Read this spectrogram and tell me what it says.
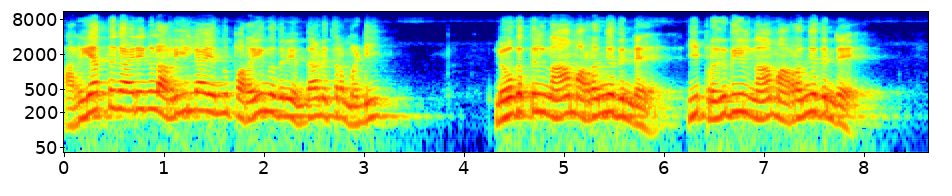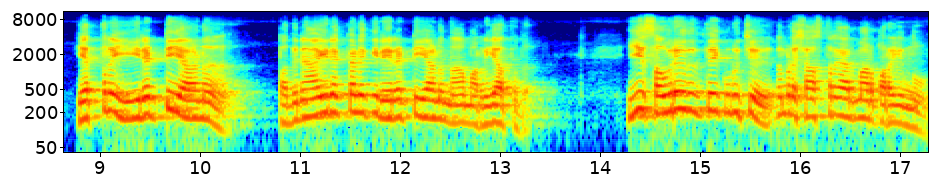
അറിയാത്ത കാര്യങ്ങൾ അറിയില്ല എന്ന് പറയുന്നതിന് എന്താണ് ഇത്ര മടി? ലോകത്തിൽ നാം അറിഞ്ഞതിന്റെ ഈ പ്രകൃതിയിൽ നാം അറിഞ്ഞതിന്റെ എത്ര ഇരട്ടിയാണ് പതിനായിരക്കണക്കിന് ഇരട്ടിയാണ് നാം അറിയാത്തത്. ഈ സൗരയുധത്തെക്കുറിച്ച് നമ്മുടെ ശാസ്ത്രകാരന്മാർ പറയുന്നു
